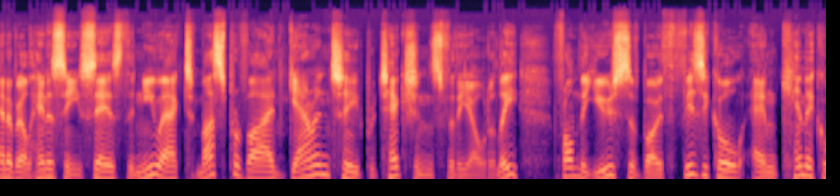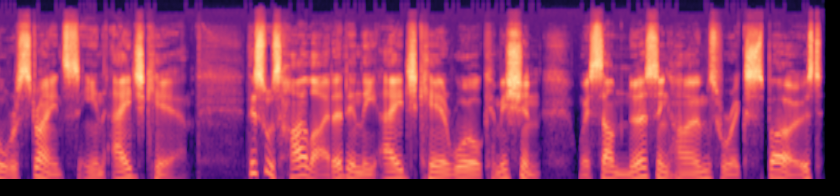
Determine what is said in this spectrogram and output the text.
Annabelle Hennessy says the new Act must provide guaranteed protections for the elderly from the use of both physical and chemical restraints in aged care. This was highlighted in the Aged Care Royal Commission, where some nursing homes were exposed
